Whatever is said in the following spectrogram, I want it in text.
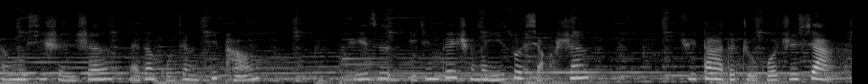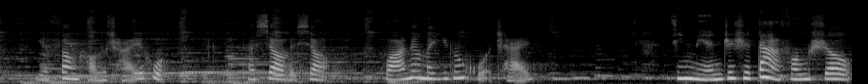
当露西婶婶来到果酱机旁，橘子已经堆成了一座小山，巨大的主锅之下也放好了柴火。她笑了笑，划亮了一根火柴。今年真是大丰收。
